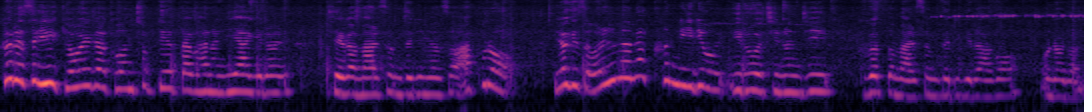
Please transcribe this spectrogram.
그래서 이 교회가 건축되었다고 하는 이야기를 제가 말씀드리면서 앞으로 여기서 얼마나 큰 일이 이루어지는지 그것도 말씀드리기로 하고 오늘은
